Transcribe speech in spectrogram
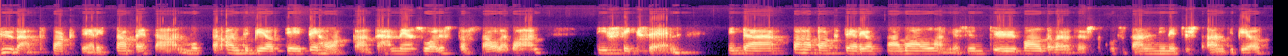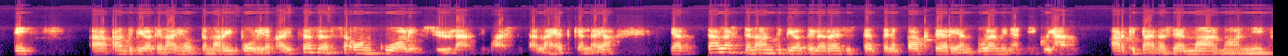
hyvät bakteerit tapetaan, mutta antibiootti ei tehoakaan tähän meidän suolistossa olevaan diffikseen, niin tämä paha bakteeri ottaa vallan ja syntyy valtava, josta kutsutaan nimitystä antibiootti, ää, antibiootin aiheuttama ripuli, joka itse asiassa on kuolin syy länsimaissa tällä hetkellä. Ja, ja tällaisten antibiootille resistentteiden bakteerien tuleminen niin kuin ihan arkipäiväiseen maailmaan, niin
